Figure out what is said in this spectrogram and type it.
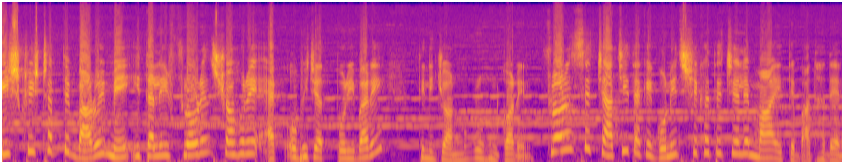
বিশ খ্রিস্টাব্দে বারোই মে, ইতালির ফ্লোরেন্স শহরে এক অভিজাত পরিবারে তিনি জন্মগ্রহণ করেন। ফ্লোরেন্সের চাচি তাকে গণিত শেখাতে চাইলে মা এতে বাধা দেন,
